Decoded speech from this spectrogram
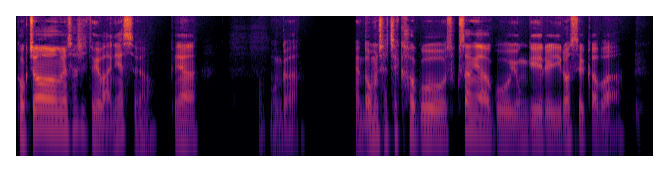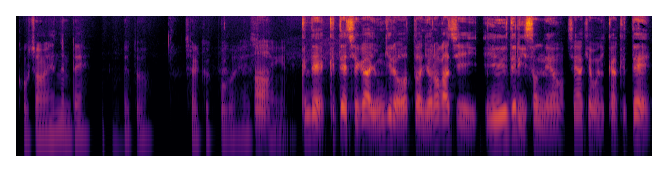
걱정을 사실 되게 많이 했어요. 그냥 뭔가 그냥 너무 자책하고 속상해하고 용기를 잃었을까봐 걱정을 했는데 그래도 잘 극복을 해서 아. 다행이네. 근데 그때 제가 용기를 얻었던 여러 가지 일들이 있었네요. 생각해 보니까 그때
